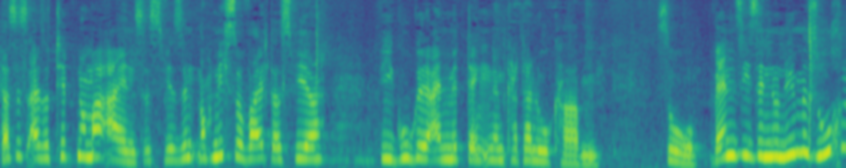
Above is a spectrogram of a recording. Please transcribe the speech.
Das ist also Tipp Nummer eins. Wir sind noch nicht so weit, dass wir wie Google einen mitdenkenden Katalog haben. So, wenn Sie Synonyme suchen,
